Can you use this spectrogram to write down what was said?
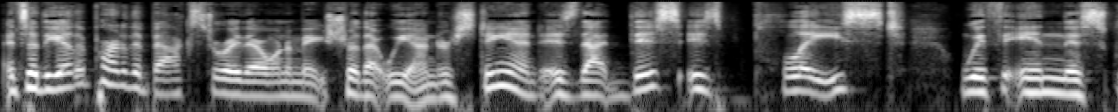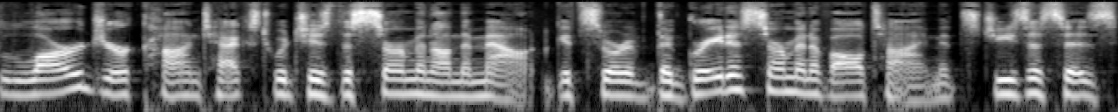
And so the other part of the backstory that I want to make sure that we understand is that this is placed within this larger context, which is the Sermon on the Mount. It's sort of the greatest sermon of all time. It's Jesus's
